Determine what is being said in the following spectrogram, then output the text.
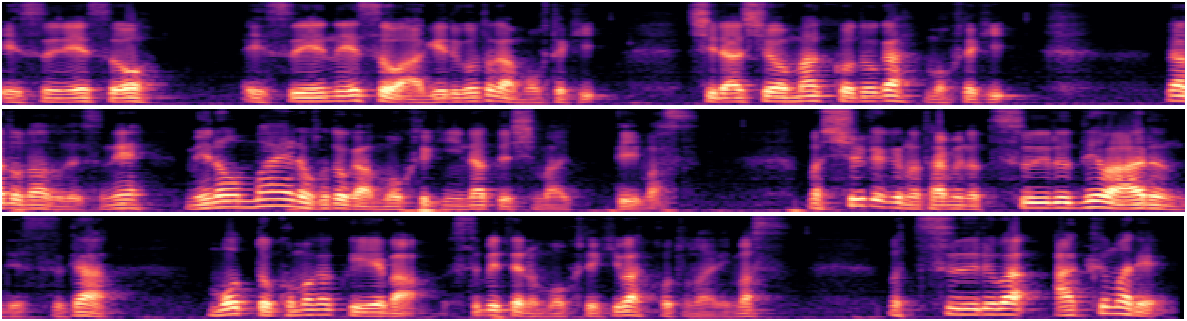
SNS を、SNS を上げることが目的。チラシを巻くことが目的。などなどですね、目の前のことが目的になってしまっています。まあ、集客のためのツールではあるんですが、もっと細かく言えば、すべての目的は異なります。まあ、ツールはあくまで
